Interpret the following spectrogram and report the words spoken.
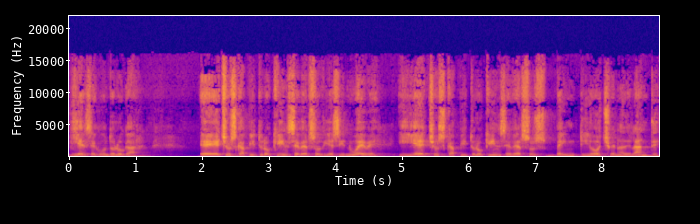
Y en segundo lugar, Hechos capítulo 15, verso 19 y Hechos capítulo 15, versos 28 en adelante,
